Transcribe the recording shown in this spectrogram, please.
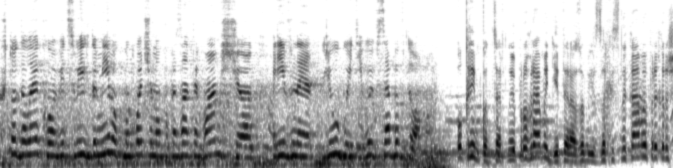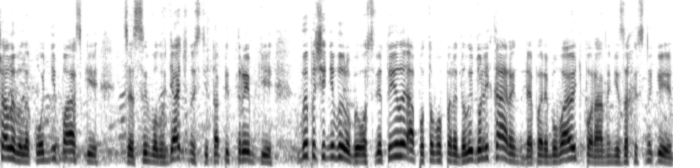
Хто далеко від своїх домівок, ми хочемо показати вам, що рівне любить і ви в себе вдома. Окрім концертної програми, діти разом із захисниками прикрашали великодні паски. Це символ вдячності та підтримки. Випечені вироби освятили, а потім передали до лікарень, де перебувають поранені захисники.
